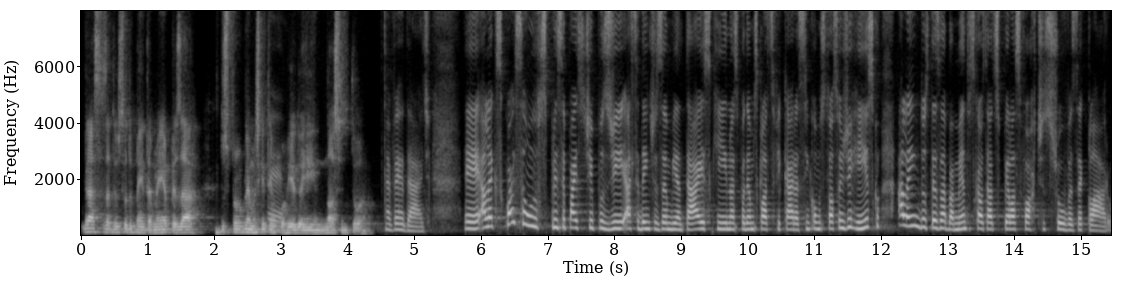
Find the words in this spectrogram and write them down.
Graças a Deus, tudo bem também, apesar dos problemas que têm é. ocorrido aí no nosso entorno. É verdade. É, Alex, quais são os principais tipos de acidentes ambientais que nós podemos classificar assim como situações de risco, além dos desabamentos causados pelas fortes chuvas, é claro?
